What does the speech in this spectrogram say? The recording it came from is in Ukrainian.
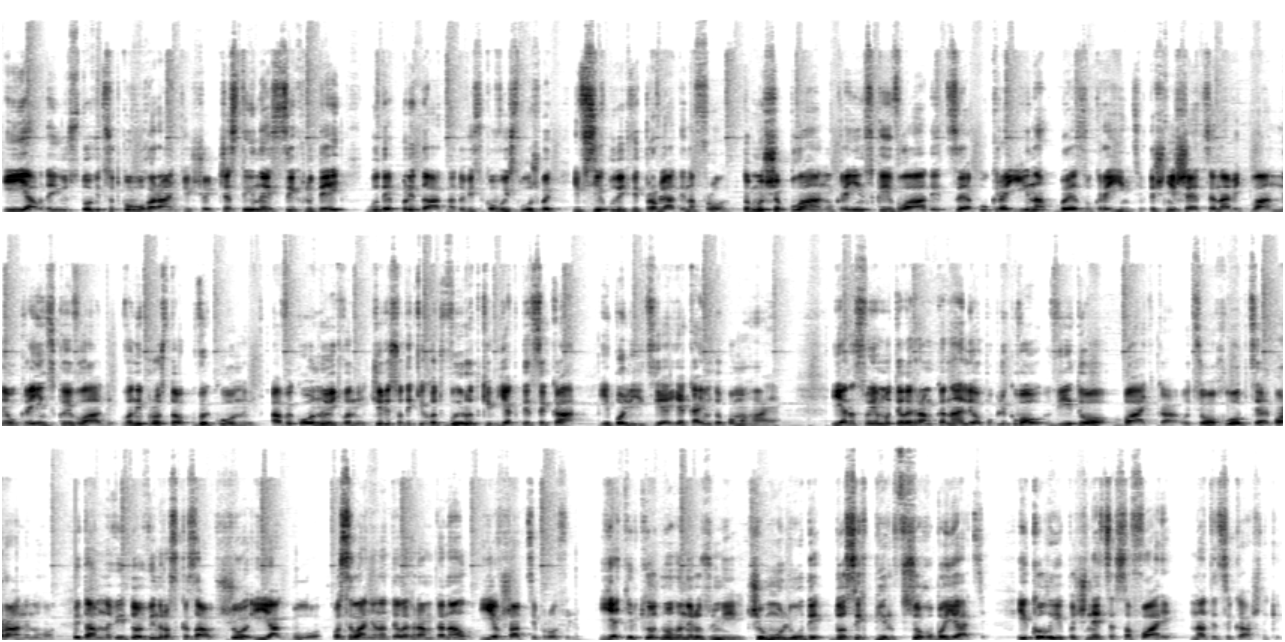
І я даю 100% гарантію, що частина із цих людей буде придатна до військової служби і всіх будуть відправляти на фронт. Тому що план української влади це Україна без українців. Точніше, це навіть план не української влади. Вони просто виконують. А виконують вони через отаких от виродків, як ТЦК і поліція, яка їм допомагає. Я на своєму телеграм-каналі опублікував відео батька оцього хлопця пораненого. І там на відео він розказав, що і як було. Посилання на телеграм-канал є в шапці профілю. Я тільки одного не розумію, чому люди до сих пір всього бояться, і коли почнеться сафарі на ТЦКшників.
